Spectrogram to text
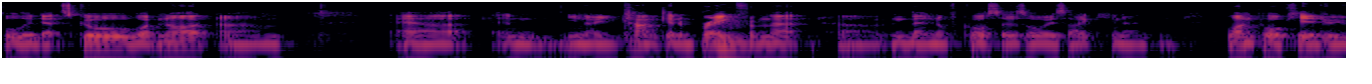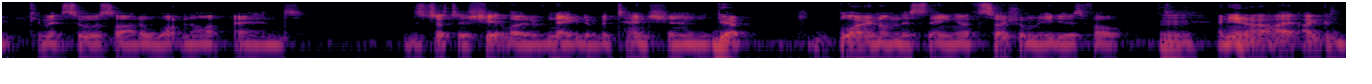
bullied at school, whatnot. Um, uh, and, you know, you can't get a break Mm. from that. Um, and then, of course, there's always like, you know, one poor kid who commits suicide or whatnot. And it's just a shitload of negative attention Yep. blown on this thing. It's social media's fault. Mm. And you know, I, I could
